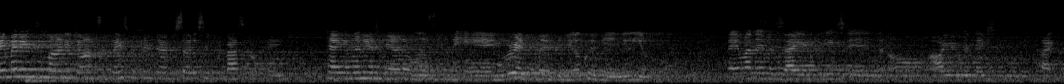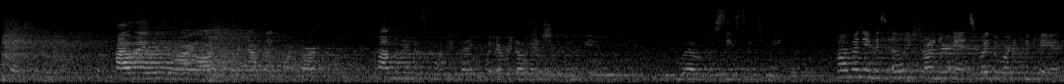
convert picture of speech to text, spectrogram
Hey, my name is Imani Johnson. Thanks for visiting our DeSoto Central basketball page. Hey, my name is Brianna Wilson, and we're playing for New Equipment in New York. Hey, my name is Zaire Peach, and um, all your donations will be taxed. Hi, my name is Amari Washington, and I play point guard. Hi, my name is Courtney Banks. For every donation you give, you have received sent to me. Hi, my name is Ellie Shiner, and spread the word if you can.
